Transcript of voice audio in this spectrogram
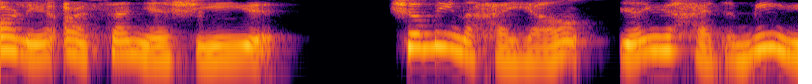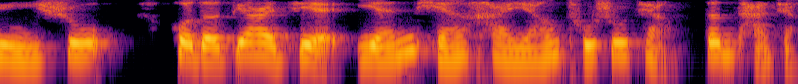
二零二三年十一月，《生命的海洋：人与海的命运》一书获得第二届盐田海洋图书奖灯塔奖。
